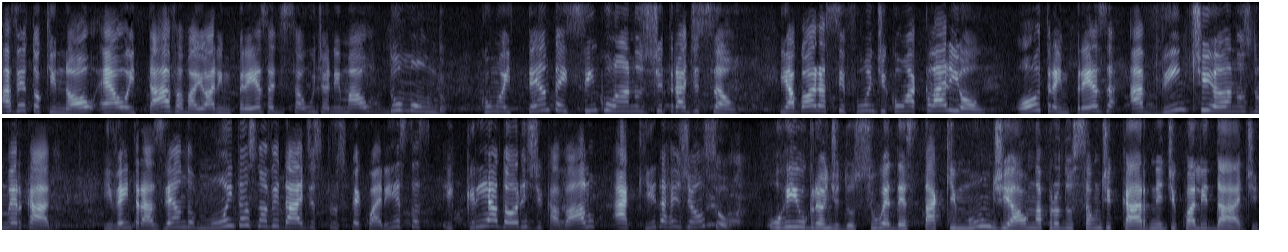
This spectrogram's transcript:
A Vetoquinol é a oitava maior empresa de saúde animal do mundo, com 85 anos de tradição. E agora se funde com a Clarion, outra empresa há 20 anos no mercado. E vem trazendo muitas novidades para os pecuaristas e criadores de cavalo aqui da região sul. O Rio Grande do Sul é destaque mundial na produção de carne de qualidade.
